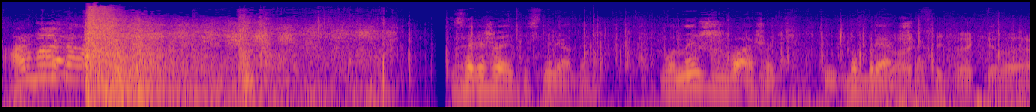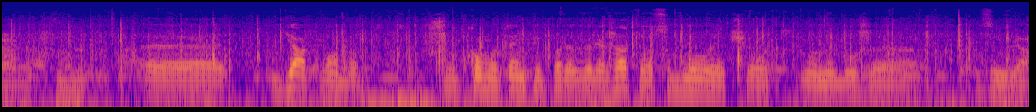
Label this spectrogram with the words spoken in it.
Гармата! Заряджаєте снаряди. Вони ж важать добряче. 22 кілограми. Е, як вам от в швидкому темпі перезаряджати, особливо якщо от, ну, не дуже земля?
